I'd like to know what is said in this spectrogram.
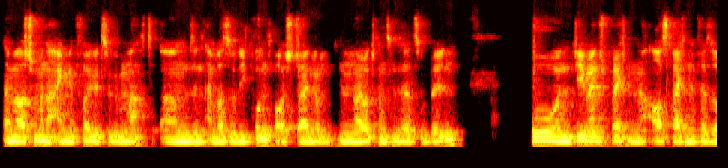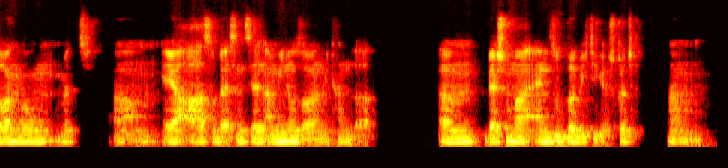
Da haben wir auch schon mal eine eigene Folge zu gemacht. Ähm, sind einfach so die Grundbausteine, um einen Neurotransmitter zu bilden. Und dementsprechend eine ausreichende Versorgung mit ähm, ERAs oder essentiellen Aminosäuren kann da, ähm, wäre schon mal ein super wichtiger Schritt, ähm,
